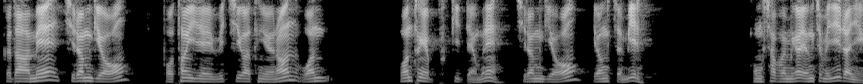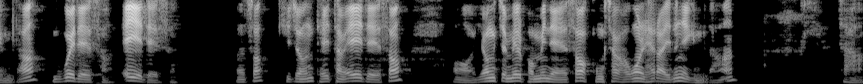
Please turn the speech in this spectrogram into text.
그 다음에 지름 기호, 보통 이제 위치 같은 경우는 원 원통에 붙기 때문에 지름 기호 0.1 공차 범위가 0.1이라는 얘기입니다. 누구에 대해서? A에 대해서. 그래서 기준 datum A에 대해서 어, 0.1 범위 내에서 공차 가공을 해라 이런 얘기입니다. 자,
